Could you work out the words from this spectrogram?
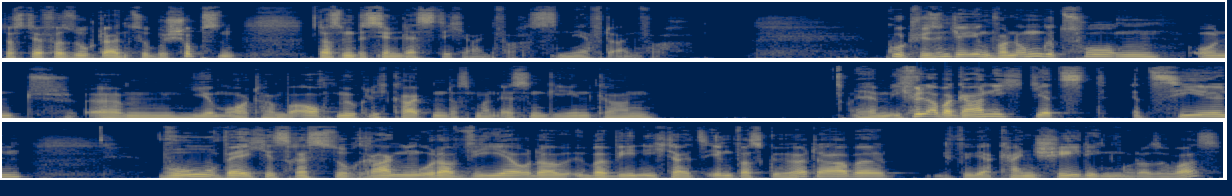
dass der versucht, einen zu beschubsen. Das ist ein bisschen lästig einfach. Es nervt einfach. Gut, wir sind ja irgendwann umgezogen und ähm, hier im Ort haben wir auch Möglichkeiten, dass man essen gehen kann. Ähm, ich will aber gar nicht jetzt erzählen, wo welches Restaurant oder wer oder über wen ich da jetzt irgendwas gehört habe. Ich will ja keinen schädigen oder sowas.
